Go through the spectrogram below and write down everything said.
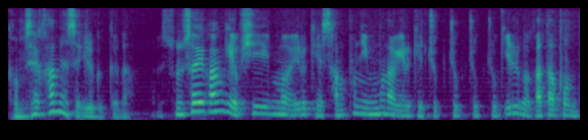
검색하면서 읽었거든. 순서에 관계없이 뭐 이렇게 산문 인문학 이렇게 쭉쭉쭉쭉 읽어가다 보면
